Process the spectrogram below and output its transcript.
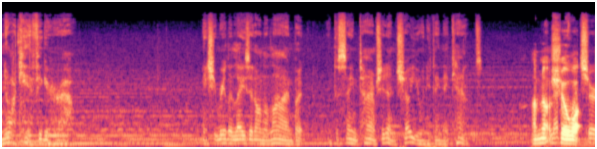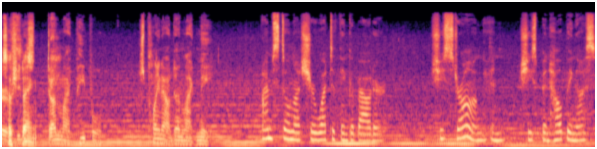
You know, I can't figure her out. And she really lays it on the line, but at the same time, she doesn't show you anything that counts. I'm not I'm sure what sure to she think. done like people, or just plain out done like me. I'm still not sure what to think about her. She's strong, and she's been helping us,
